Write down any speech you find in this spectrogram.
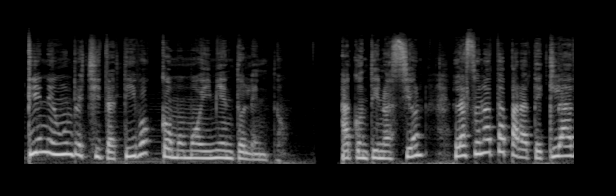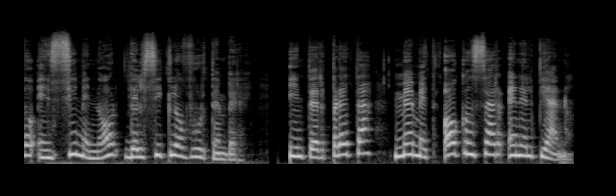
tiene un recitativo como movimiento lento. A continuación, la sonata para teclado en si menor del ciclo Württemberg. Interpreta Mehmet Okonsar en el piano.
